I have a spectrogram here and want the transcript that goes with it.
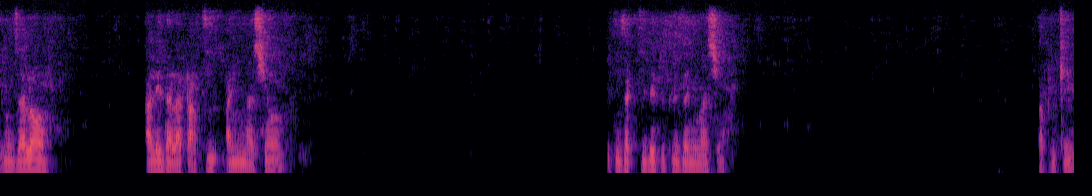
nous allons aller dans la partie animation et désactiver toutes les animations. Appliquer.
